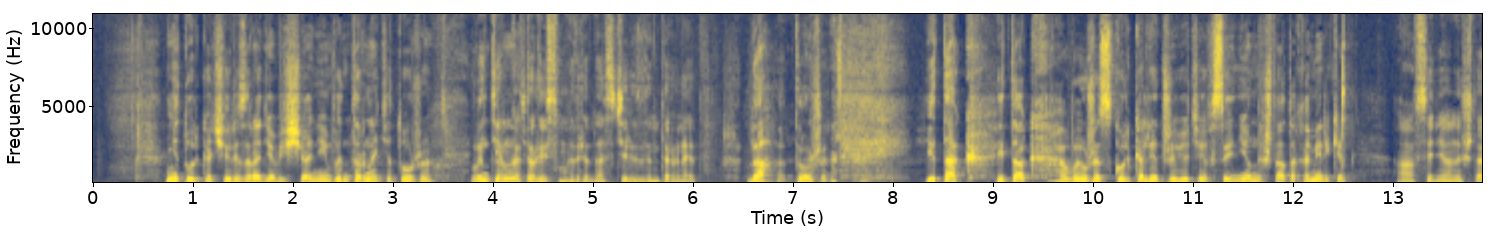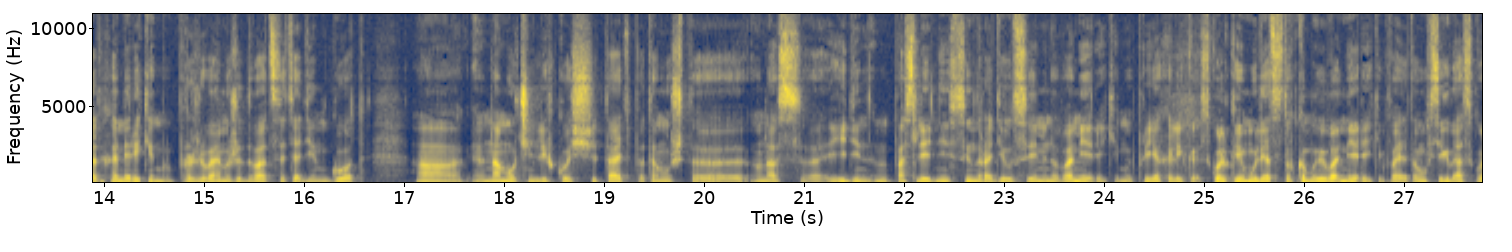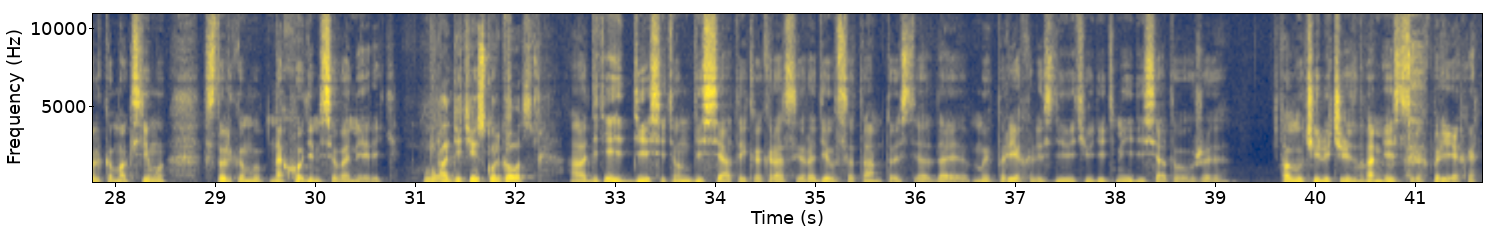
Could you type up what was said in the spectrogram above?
Не только через радиовещание, в интернете тоже. В И тем, интернете. которые смотрят нас через интернет. Да, тоже. Итак, итак, вы уже сколько лет живете в Соединенных Штатах Америки? А в Соединенных Штатах Америки мы проживаем уже 21 год. А, Нам очень легко считать, потому что у нас э, един... ну, последний сын родился именно в Америке. Мы приехали, сколько ему лет, столько мы и в Америке. Поэтому всегда сколько Максиму, столько мы находимся в Америке. А детей сколько у вас? А детей 10, он 10 как раз и родился там. То есть э, да, мы приехали с 9 детьми, и 10 уже получили через два месяца, как приехали.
